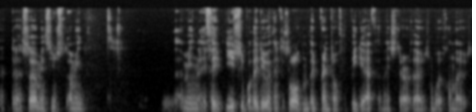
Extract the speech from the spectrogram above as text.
And, uh, so I mean, seems, I mean, I mean, if they usually what they do, I think is a lot of them they print off the PDF and they stare at those and work on those.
